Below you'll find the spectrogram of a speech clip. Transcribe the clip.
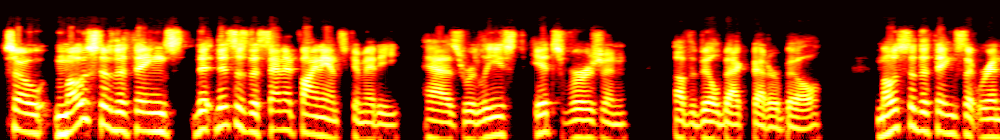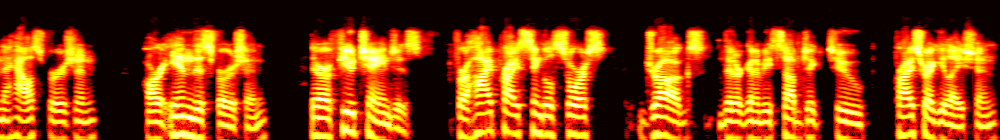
So, most of the things, th- this is the Senate Finance Committee has released its version of the Build Back Better bill. Most of the things that were in the House version are in this version. There are a few changes for high price single source drugs that are going to be subject to price regulation,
